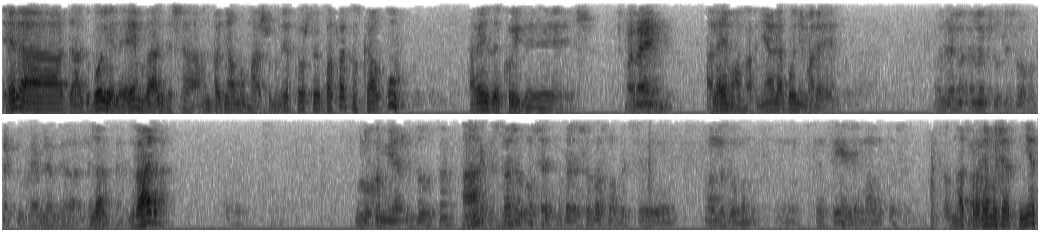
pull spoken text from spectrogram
Эля дагбой элеем вагдеша, Он поднял мамашу, но вместо того, чтобы послать, он сказал, ух, арейзе койдыш. Алейм. Аля и Мамар. Не аля боним, аля им. Да? Вадра. Лухом я доза. А? Что же получается, даже что должно быть э, ламызумом? Сенсы э, или мама тоже? У нас проблема сейчас нет,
